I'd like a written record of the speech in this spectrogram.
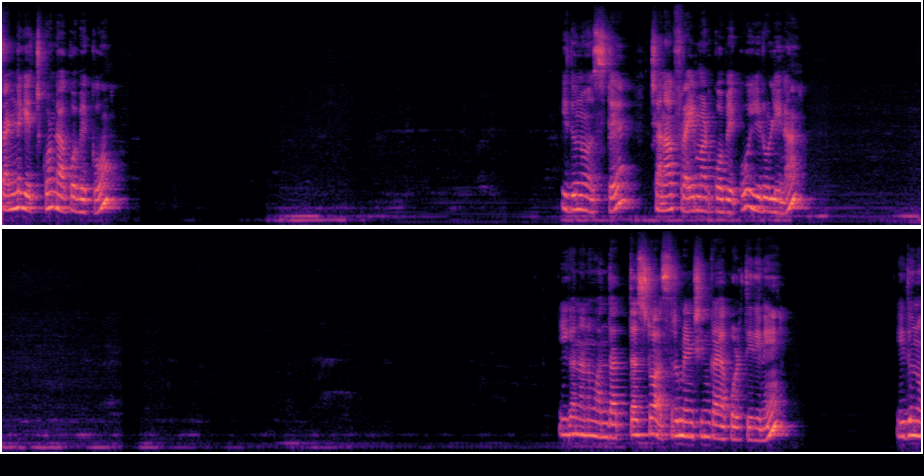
ಸಣ್ಣಗೆ ಹೆಚ್ಕೊಂಡು ಹಾಕೋಬೇಕು. ಇದನ್ನು ಅಷ್ಟೇ. ಚೆನ್ನಾಗಿ ಫ್ರೈ ಮಾಡ್ಕೋಬೇಕು ಈರುಳ್ಳಿನ. ಈಗ ನಾನು ಒಂದು ಹತ್ತಷ್ಟು ಹಸಿರು ಮೆಣಸಿನ್ಕಾಯಿ ಹಾಕ್ಕೊಳ್ತಿದ್ದೀನಿ ಇದನ್ನು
